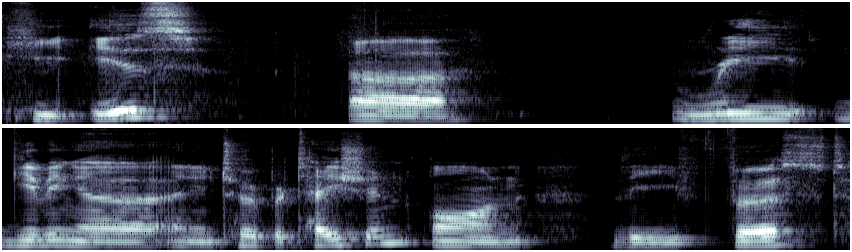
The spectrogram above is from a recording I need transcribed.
he is uh, re giving a, an interpretation on the first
